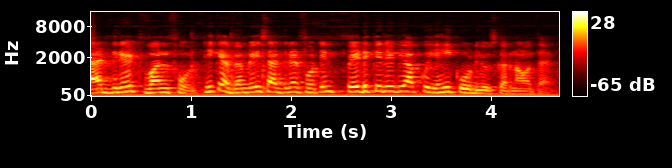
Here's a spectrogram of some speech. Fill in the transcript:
at the rate one four ठीक है? वेमरेस at the rate fourteen paid के लिए भी आपको यही कोड यूज़ करना होता है।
